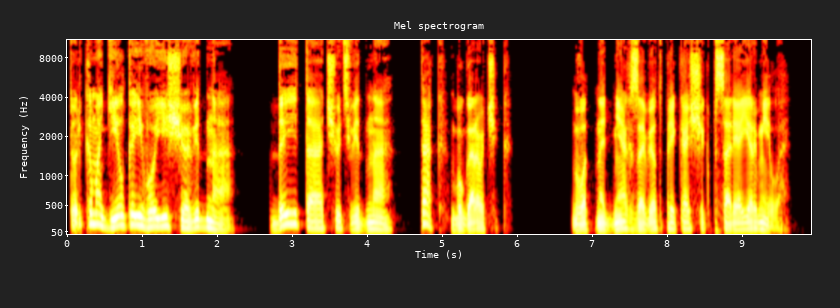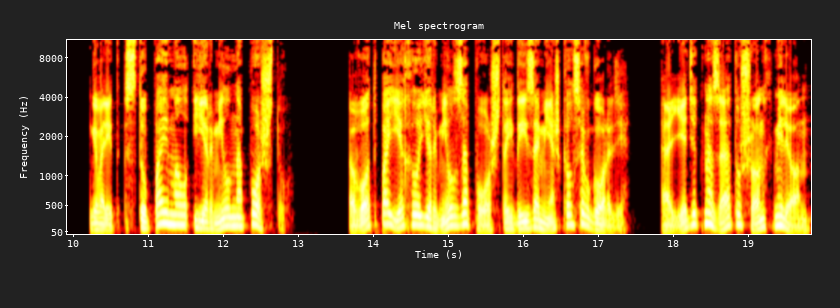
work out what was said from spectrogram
Только могилка его еще видна. Да и та чуть видна. Так, бугорочек. Вот на днях зовет приказчик псаря Ермила. Говорит, ступай, мол, Ермил на пошту. Вот поехал Ермил за поштой, да и замешкался в городе. А едет назад уж он хмелен.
